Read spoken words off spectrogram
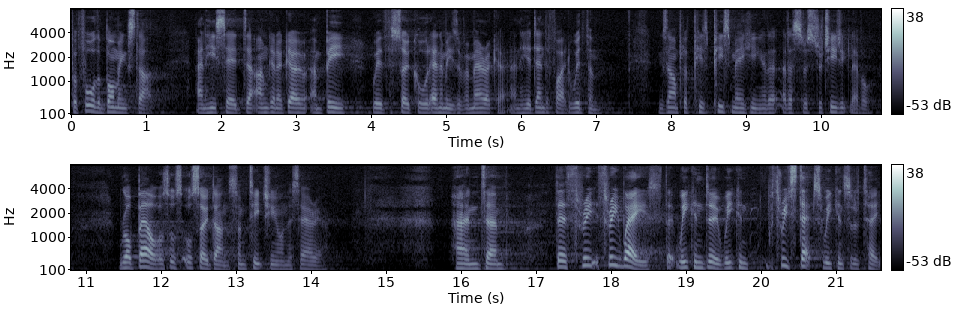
before the bombing started. and he said, uh, "I'm going to go and be with the so-called enemies of America," and he identified with them. Example of peace, peacemaking at a, at a sort of strategic level. Rob Bell has also done some teaching on this area. And um, there are three, three ways that we can do, we can, three steps we can sort of take.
